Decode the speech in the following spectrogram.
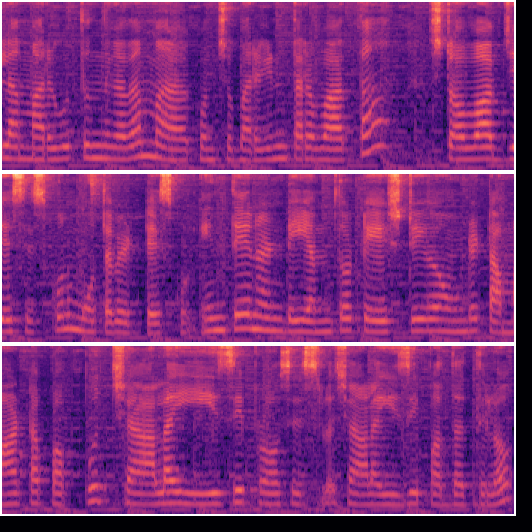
ఇలా మరుగుతుంది కదా కొంచెం మరిగిన తర్వాత స్టవ్ ఆఫ్ చేసేసుకొని మూత పెట్టేసుకుని ఇంతేనండి ఎంతో టేస్టీగా ఉండే టమాటా పప్పు చాలా ఈజీ ప్రాసెస్లో చాలా ఈజీ పద్ధతిలో.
